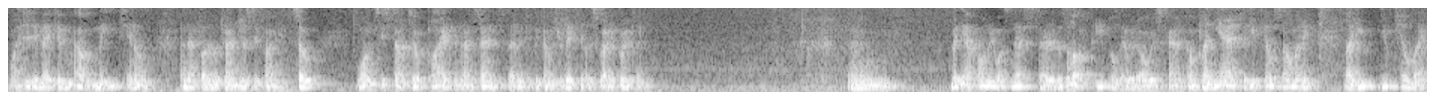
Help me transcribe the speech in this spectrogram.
why did He make them out of meat? You know, and therefore they will try and justify it. So once you start to apply it in that sense, then it becomes ridiculous very quickly. Um, but yeah, only what's necessary. There's a lot of people that would always kind of complain, yes, but you kill so many, like you, you kill like,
